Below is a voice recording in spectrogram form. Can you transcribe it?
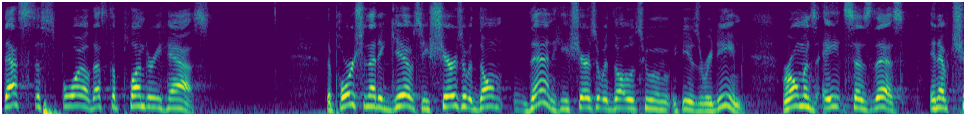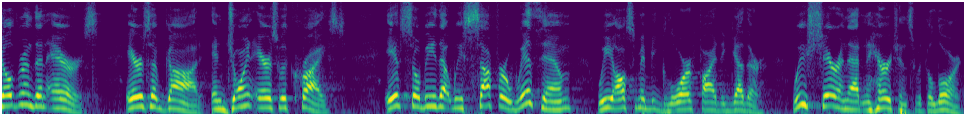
That's the spoil. That's the plunder he has. The portion that he gives, he shares it with them, then he shares it with those whom he has redeemed. Romans 8 says this, and if children then heirs, heirs of God, and joint heirs with Christ, if so be that we suffer with him, we also may be glorified together. We share in that inheritance with the Lord.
